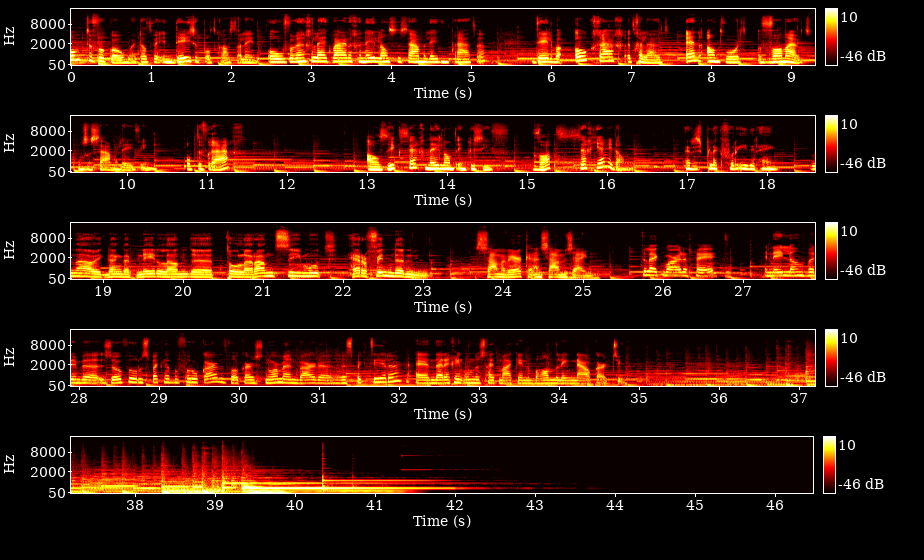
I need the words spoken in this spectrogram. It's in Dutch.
Om te voorkomen dat we in deze podcast alleen over een gelijkwaardige Nederlandse samenleving praten, delen we ook graag het geluid en antwoord vanuit onze samenleving op de vraag: Als ik zeg Nederland inclusief, wat zeg jij dan? Er is plek voor iedereen. Nou, ik denk dat Nederland de tolerantie moet hervinden. Samenwerken en samen zijn. Gelijkwaardigheid. Een Nederland waarin we zoveel respect hebben voor elkaar, dat we elkaars normen en waarden respecteren en daarin geen onderscheid maken in de behandeling naar elkaar toe.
